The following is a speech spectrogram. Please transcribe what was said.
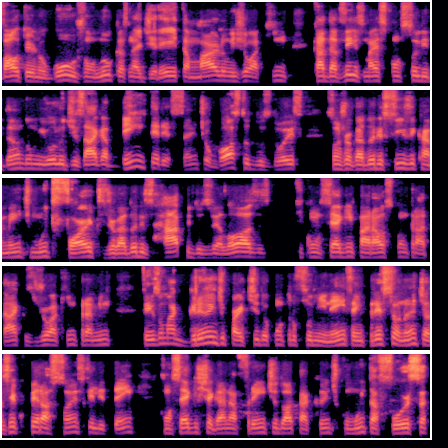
Walter no gol, João Lucas na direita, Marlon e Joaquim cada vez mais consolidando um miolo de zaga bem interessante. Eu gosto dos dois, são jogadores fisicamente muito fortes, jogadores rápidos, velozes, que conseguem parar os contra-ataques. Joaquim, para mim, fez uma grande partida contra o Fluminense. É impressionante as recuperações que ele tem. Consegue chegar na frente do atacante com muita força.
